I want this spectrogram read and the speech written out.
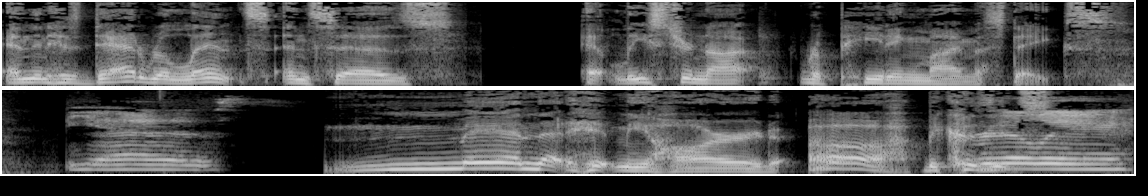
And then his dad relents and says, at least you're not repeating my mistakes. yes. Man, that hit me hard. Oh, because it's, Really?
